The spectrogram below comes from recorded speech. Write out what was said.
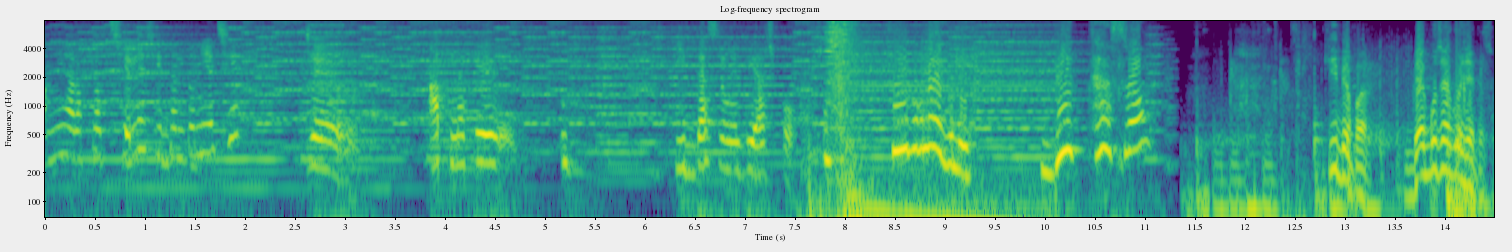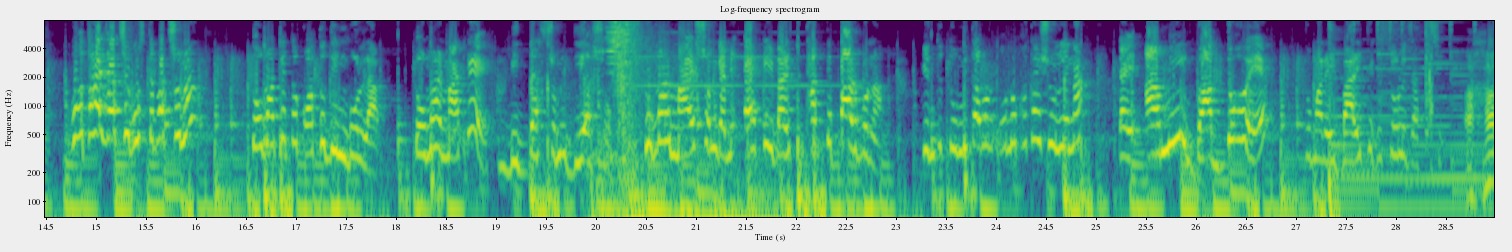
আমি আর আপনার ছেলে সিদ্ধান্ত নিয়েছি যে আপনাকে বৃদ্ধাশ্রমে দিয়ে আসব। কি বলে এগুলি? বৃদ্ধাশ্রম? কি ব্যাপার? ব্যাগ গুছায় কই যাইতেছো? কোথায় যাচ্ছে বুঝতে পারছ না? তোমাকে তো কতদিন বললাম তোমার মাকে বৃদ্ধাশ্রমে দিয়ে আসো। তোমার মায়ের সঙ্গে আমি একই বাড়িতে থাকতে পারব না। কিন্তু তুমি তো আমার কোনো কথাই শুনলে না। তাই আমি বাধ্য হয়ে তোমার এই বাড়ি থেকে চলে যাচ্ছি। আহা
